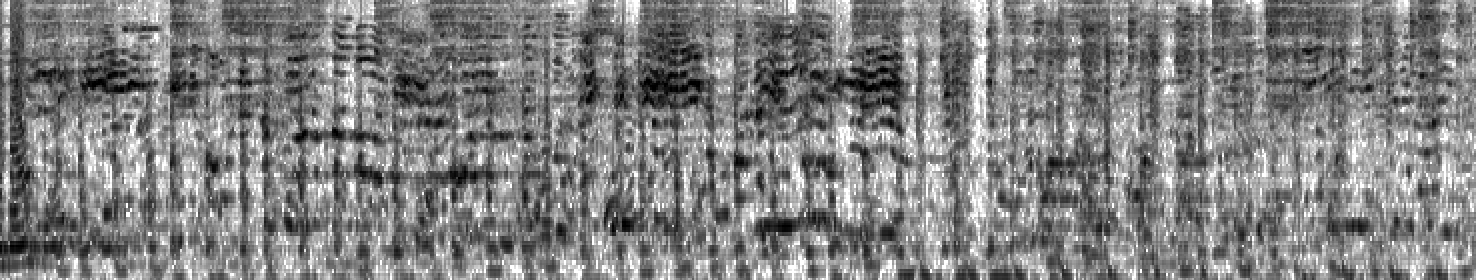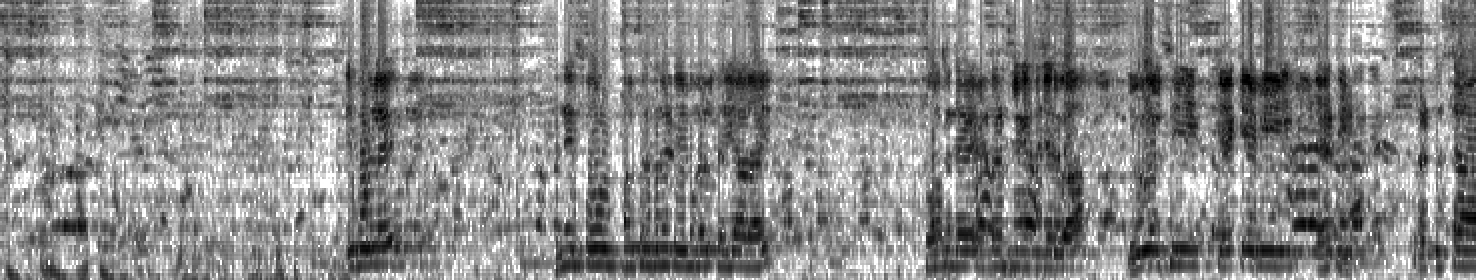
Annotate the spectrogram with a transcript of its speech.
ഇപ്പോൾ ഇപ്പോൾ പിന്നെ ഇപ്പോൾ മത്സരത്തിന് ടീമുകൾ തയ്യാറായി. കോച്ചിന്റെ എൻട്രൻസിലേക്ക് എത്തിച്ചേരുക. U L C K K B A team. Red star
